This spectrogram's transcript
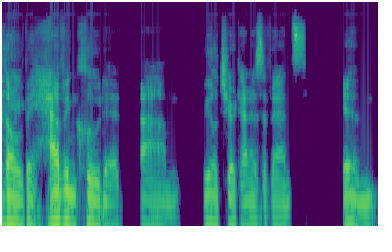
so mm-hmm. they have included um, wheelchair tennis events in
